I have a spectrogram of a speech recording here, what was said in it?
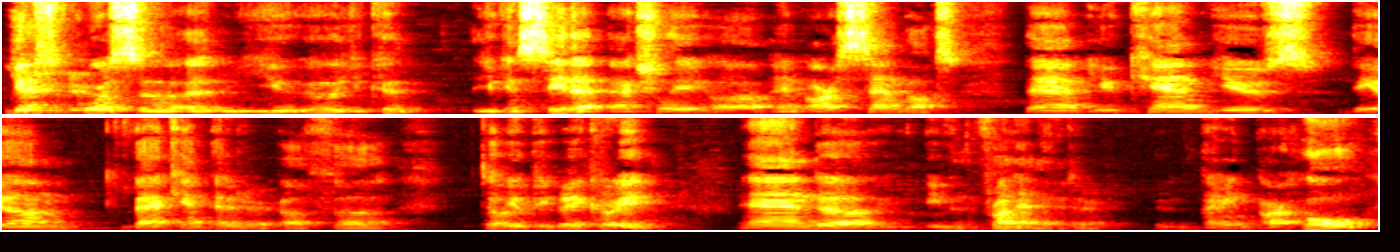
Yes, of course. Uh, uh, you uh, you could you can see that actually uh, in our sandbox that you can use the um, backend editor of uh, WP Bakery and uh, even the front end editor I mean, our whole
